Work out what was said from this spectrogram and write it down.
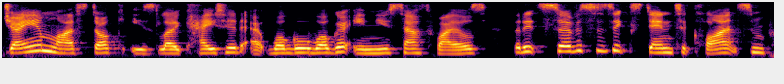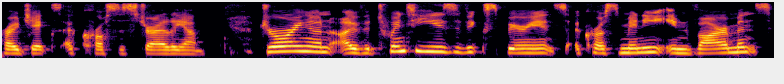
JM Livestock is located at Wagga Wagga in New South Wales, but its services extend to clients and projects across Australia. Drawing on over 20 years of experience across many environments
